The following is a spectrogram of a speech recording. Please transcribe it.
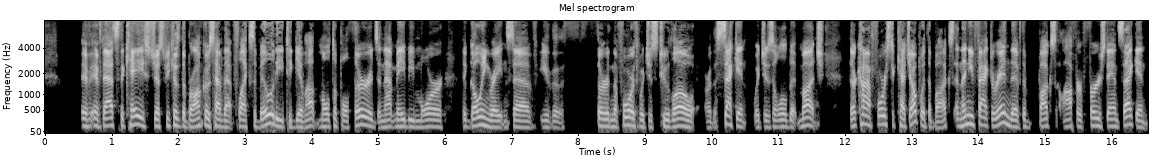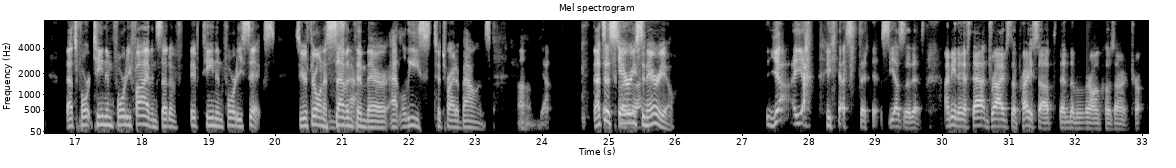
if, if that's the case, just because the Broncos have that flexibility to give up multiple thirds, and that may be more the going rate instead of either third and the fourth, which is too low, or the second, which is a little bit much, they're kind of forced to catch up with the Bucs. And then you factor in that if the Bucs offer first and second, that's 14 and 45 instead of 15 and 46. So you're throwing a seventh in there at least to try to balance. Um, yeah, that's it's a scary uh, scenario. Yeah, yeah, yes, it is. Yes, it is. I mean, if that drives the price up, then the Broncos are in trouble.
